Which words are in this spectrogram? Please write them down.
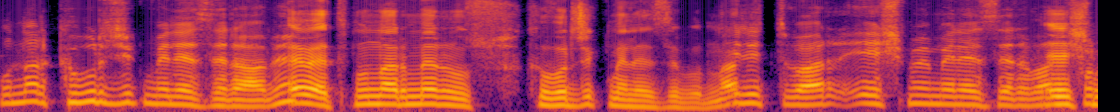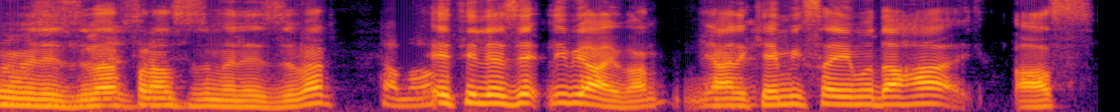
Bunlar kıvırcık melezleri abi. Evet bunlar Merinus kıvırcık melezi bunlar. İrit var, eşme melezleri var. Eşmi Fransız melezi var. Fransız melezi var. Tamam. Eti lezzetli bir hayvan. Yani Evet. kemik sayımı daha az.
